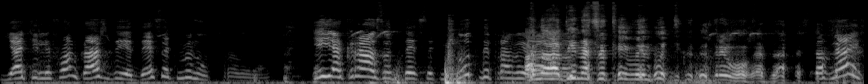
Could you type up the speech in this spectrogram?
Я телефон кожні 10 минут проверяю. І якраз от 10 минут не А проверяла. на 11 минуті тривога, да? Вставляєш?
